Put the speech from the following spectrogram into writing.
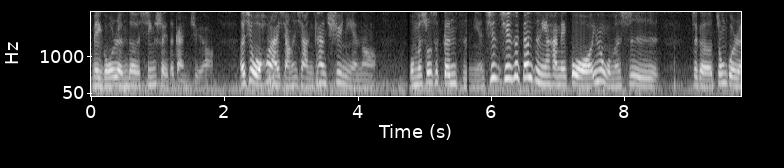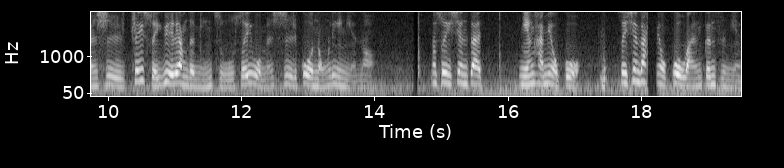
美国人的薪水的感觉啊。而且我后来想一想，你看去年呢，哦，我们说是庚子年，其实其实庚子年还没过哦，因为我们是。这个中国人是追随月亮的民族，所以我们是过农历年哦。那所以现在年还没有过，所以现在还没有过完庚子年。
